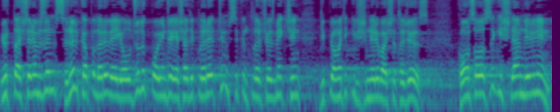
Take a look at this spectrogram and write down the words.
Yurttaşlarımızın sınır kapıları ve yolculuk boyunca yaşadıkları tüm sıkıntıları çözmek için diplomatik girişimleri başlatacağız. Konsolosluk işlemlerinin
